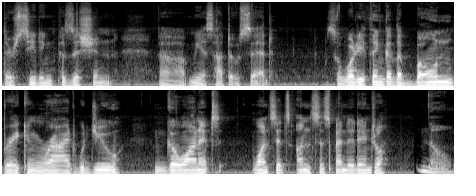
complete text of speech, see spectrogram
their seating position, uh, Miyasato said. So, what do you think of the bone breaking ride? Would you go on it once it's unsuspended, Angel? No.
